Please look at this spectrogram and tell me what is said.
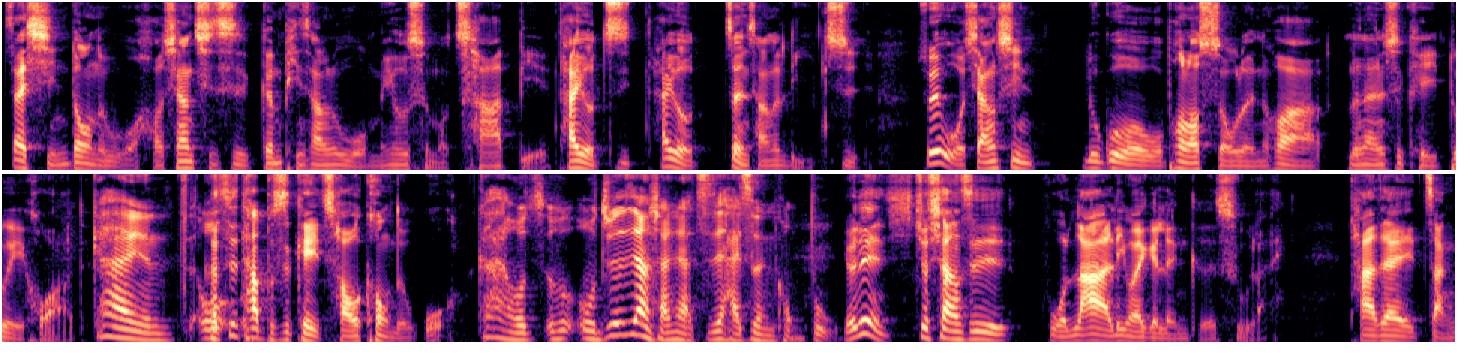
在行动的我，好像其实跟平常的我没有什么差别。他有自他有正常的理智，所以我相信，如果我碰到熟人的话，仍然是可以对话的。干可是他不是可以操控的我，干我我我觉得这样想起来，其实还是很恐怖。有点就像是我拉了另外一个人格出来，他在掌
